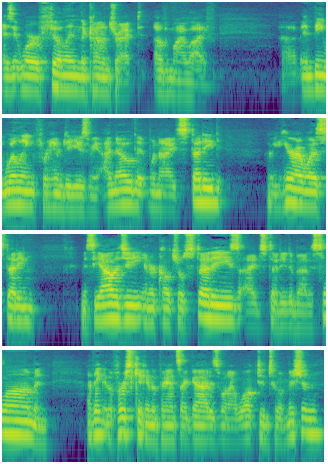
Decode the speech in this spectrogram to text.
as it were, fill in the contract of my life uh, and be willing for Him to use me. I know that when I studied, I mean, here I was studying missiology, intercultural studies, I'd studied about Islam. And I think the first kick in the pants I got is when I walked into a mission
